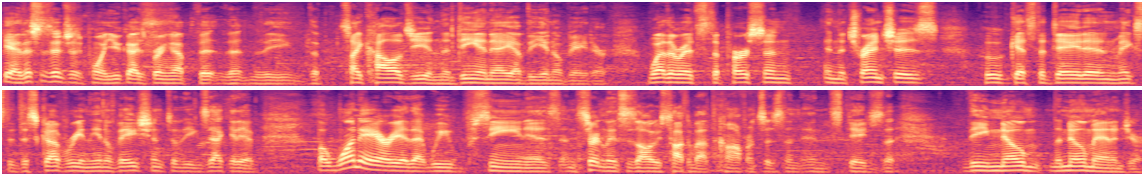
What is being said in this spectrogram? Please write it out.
Yeah, this is an interesting point. You guys bring up the, the, the, the psychology and the DNA of the innovator. Whether it's the person in the trenches who gets the data and makes the discovery and the innovation to the executive. But one area that we've seen is, and certainly this is always talked about at the conferences and, and stages, that the no, the no manager.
